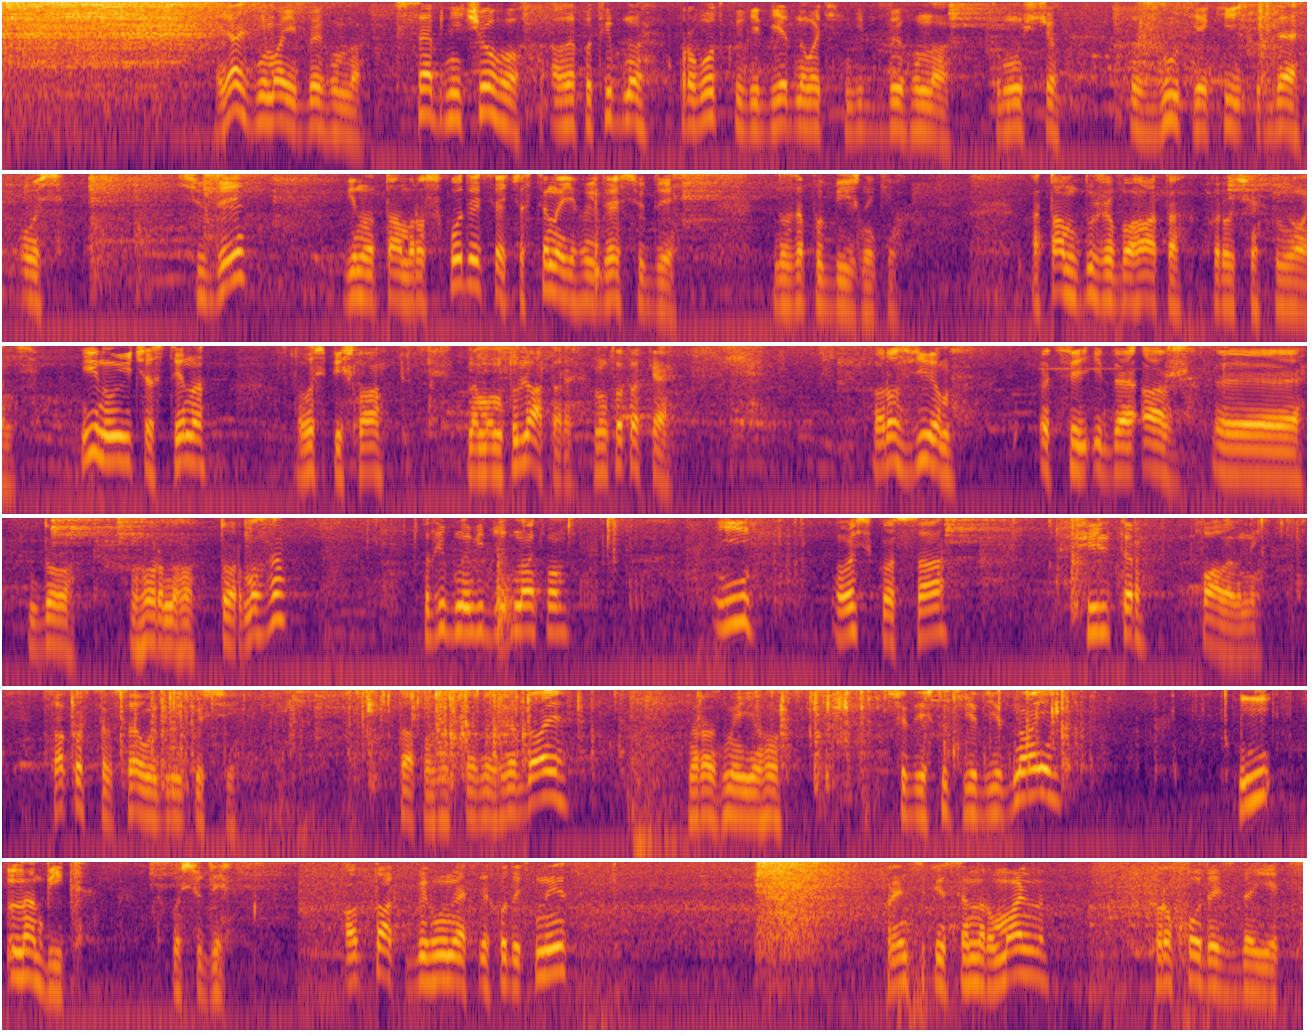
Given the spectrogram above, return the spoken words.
Я знімаю двигуна. Все б нічого, але потрібно проводку від'єднувати від двигуна, тому що жгут, який йде ось сюди, він отам розходиться, частина його йде сюди, до запобіжників. А там дуже багато коротше, нюансів. І ну і частина ось пішла на монтулятори. Ну то таке. Роз'єм оцей іде аж е, до горного тормоза. Потрібно від'єднати вам. І ось коса, фільтр паливний. Також це все в одній косі. Так воно все виглядає. Зараз ми його ще десь тут від'єднаємо і на бік. Ось сюди. Отак двигунець виходить вниз. В принципі, все нормально. Проходить, здається.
